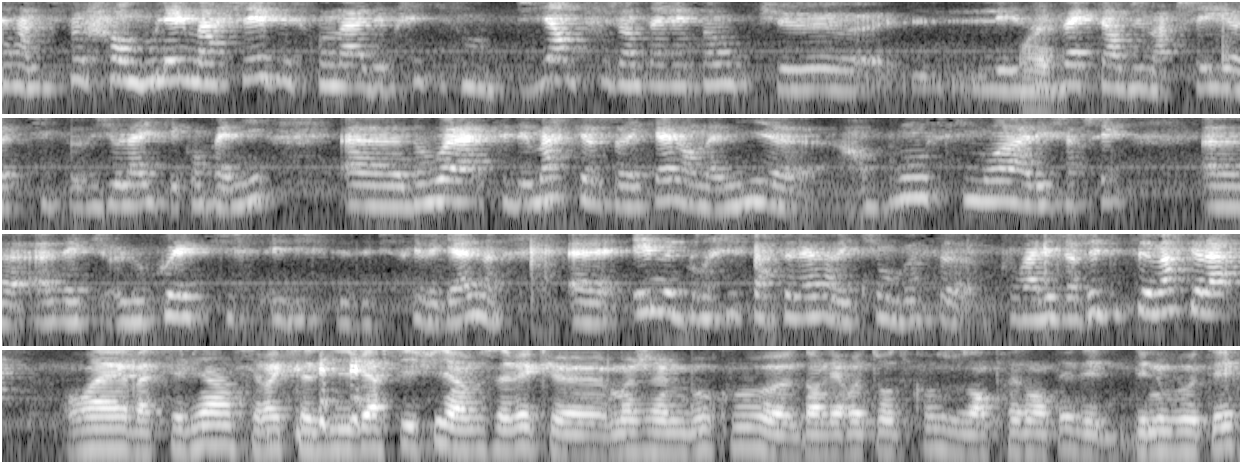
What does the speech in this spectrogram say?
un petit peu chambouler le marché puisqu'on a des prix qui sont bien plus intéressants que les autres acteurs du marché type Violife et compagnie. donc voilà c'est des marques sur lesquelles on a mis un bon six mois à aller chercher. Euh, avec le collectif Elif des épiceries véganes euh, et notre grossiste partenaire avec qui on bosse euh, pour aller chercher toutes ces marques-là. Ouais, bah c'est bien, c'est vrai que ça se diversifie. Hein. Vous savez que moi j'aime beaucoup dans les retours de course vous en présenter des, nouveautés.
